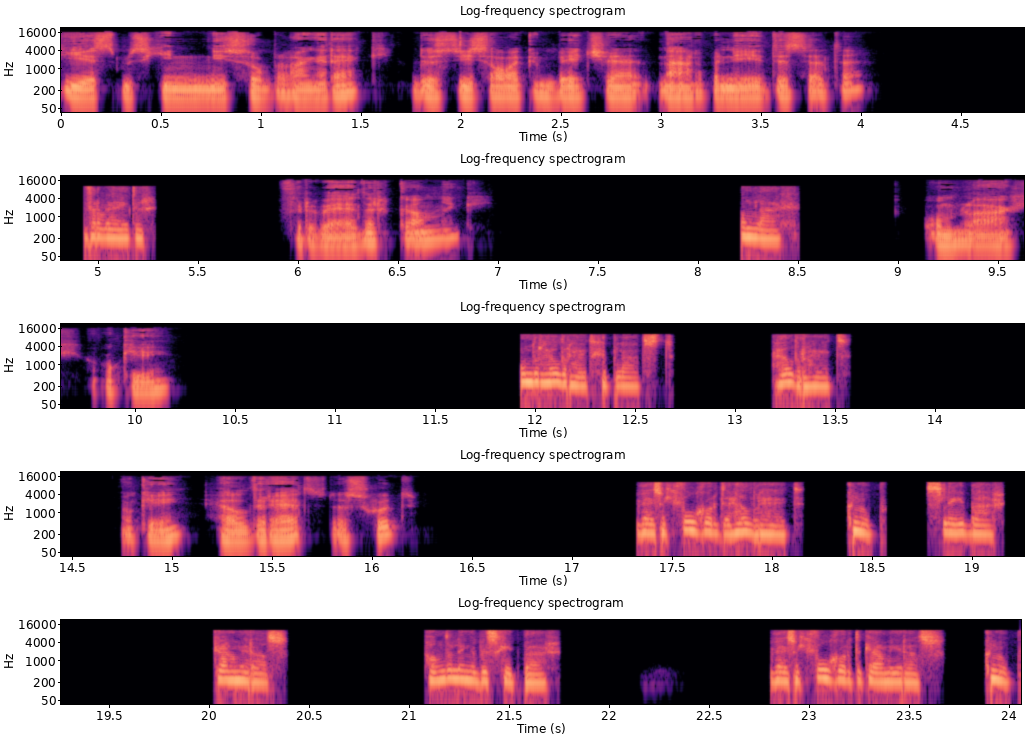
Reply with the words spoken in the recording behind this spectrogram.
Die is misschien niet zo belangrijk, dus die zal ik een beetje naar beneden zetten. Verwijder. Verwijder kan ik. Omlaag. Omlaag, oké. Onder helderheid geplaatst. Helderheid. Oké, helderheid, dat is goed. Wijzig volgorde helderheid. Knop. Sleepbaar. Camera's. Handelingen beschikbaar. Wijzig volgorde camera's. Knop.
